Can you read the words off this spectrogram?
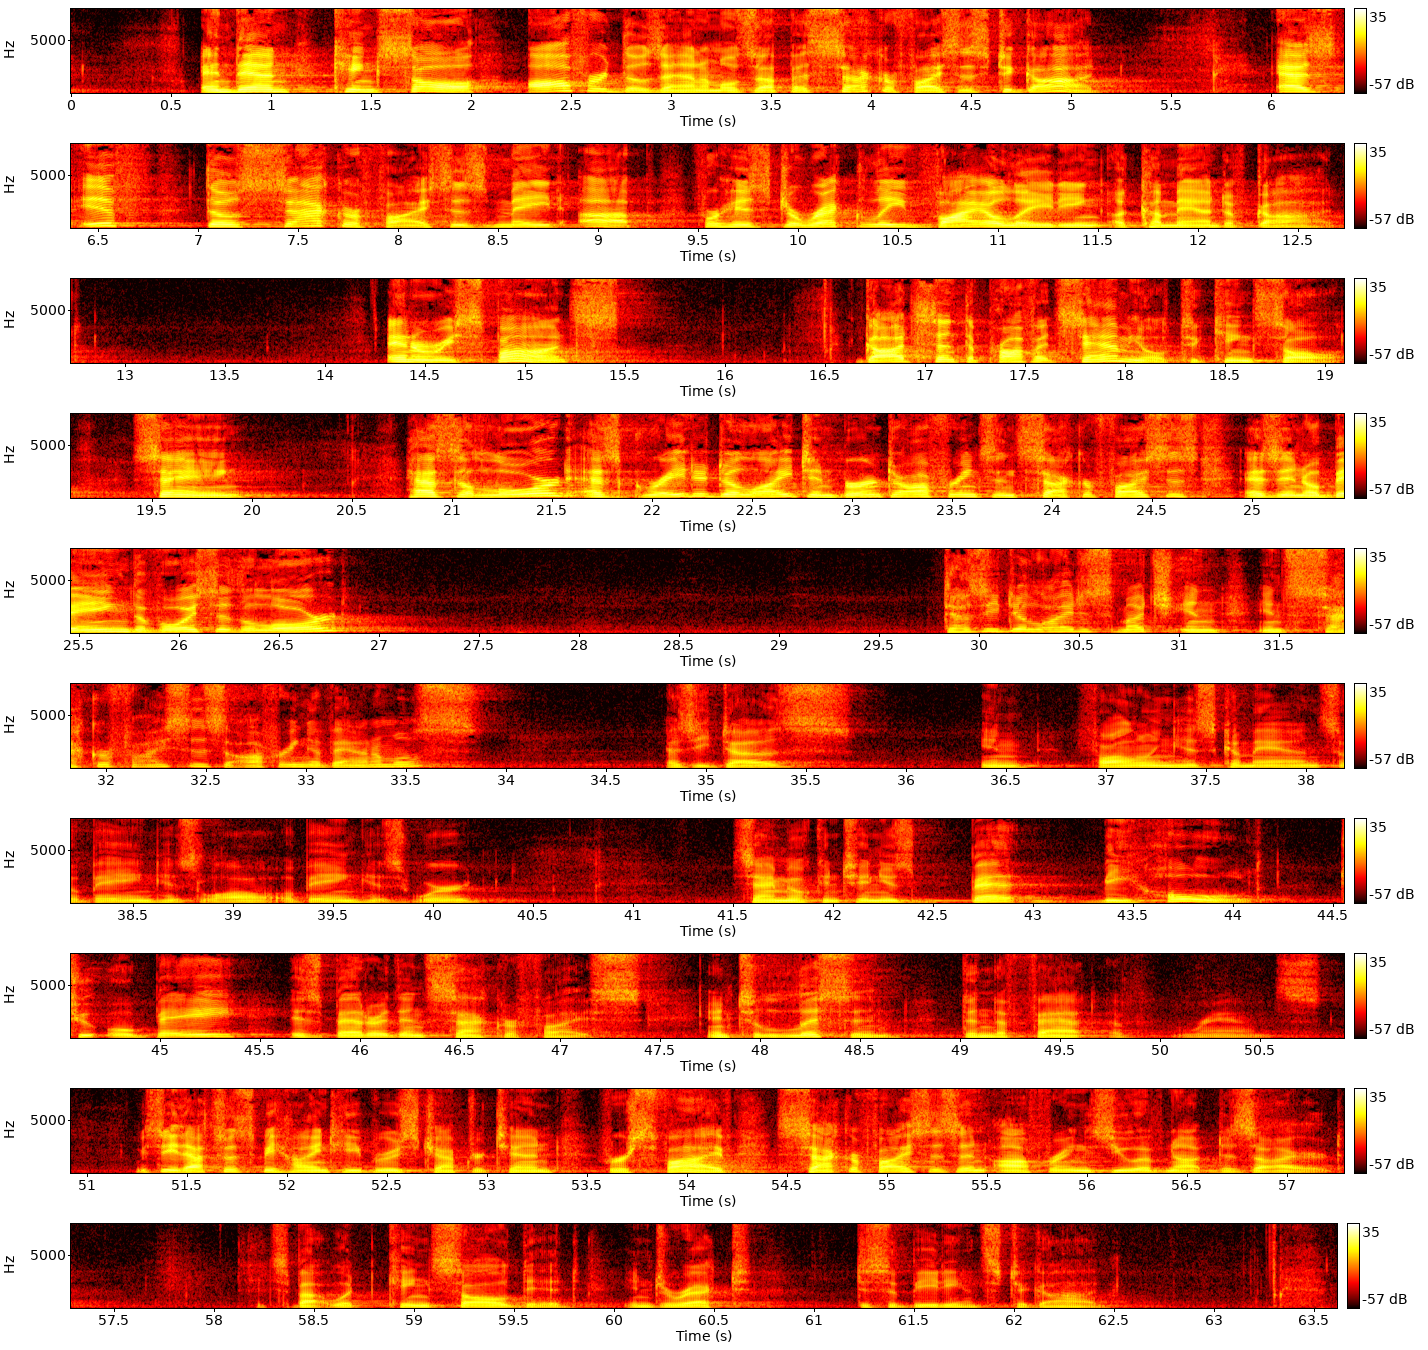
And then King Saul offered those animals up as sacrifices to God, as if those sacrifices made up for his directly violating a command of God. And in response, God sent the prophet Samuel to King Saul, saying, has the Lord as great a delight in burnt offerings and sacrifices as in obeying the voice of the Lord? Does he delight as much in, in sacrifices, offering of animals, as he does in following his commands, obeying his law, obeying his word? Samuel continues Behold, to obey is better than sacrifice, and to listen than the fat of rams. You see, that's what's behind Hebrews chapter 10, verse 5 sacrifices and offerings you have not desired. It's about what King Saul did in direct disobedience to God.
